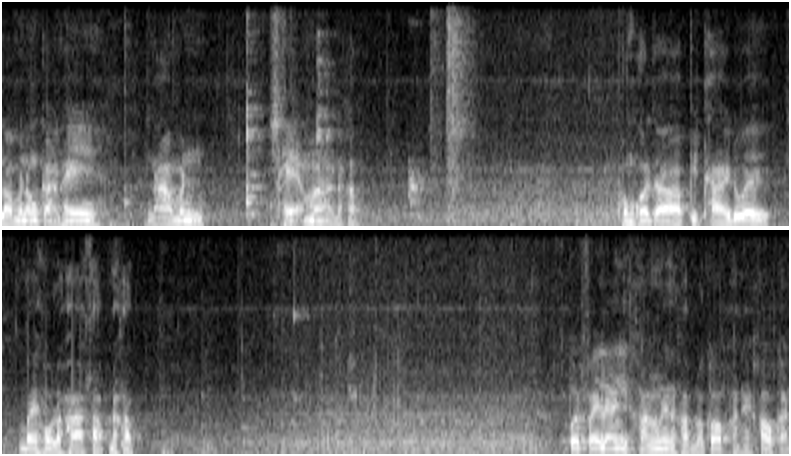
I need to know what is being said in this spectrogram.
เราไม่ต้องการให้น้ำมันแฉะมากนะครับ ผมก็จะปิดท้ายด้วยใบโหระพาสับนะครับ เปิดไฟแรงอีกครั้งเลยนะครับ แล้วก็ผัดให้เข้ากัน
